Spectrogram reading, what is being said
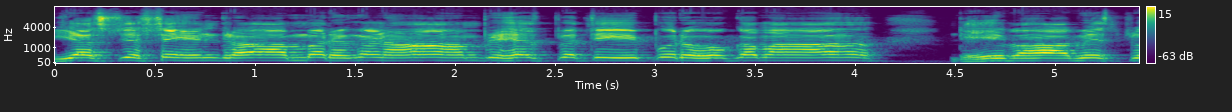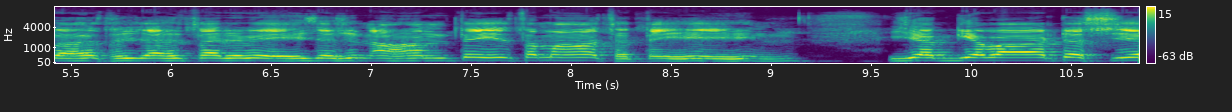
यस्येन्द्रामर्गणा बृहस्पति पुरोगमा, देवा विश्व सर्वे यजनाते समासते। यज्ञवाटस्य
